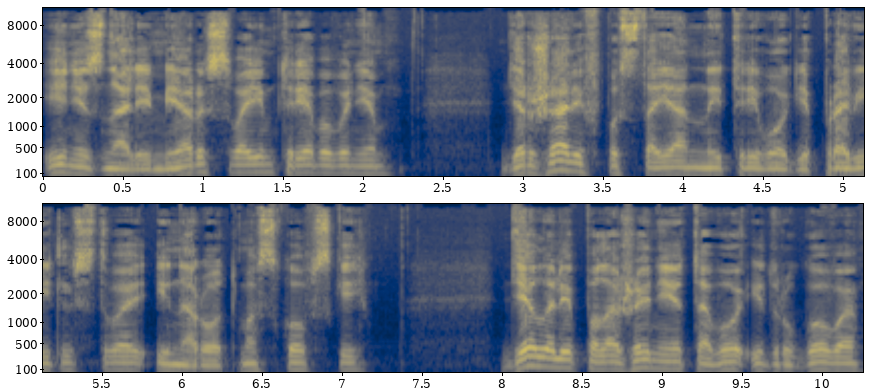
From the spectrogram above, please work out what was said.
и не знали меры своим требованиям, держали в постоянной тревоге правительство и народ московский, делали положение того и другого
